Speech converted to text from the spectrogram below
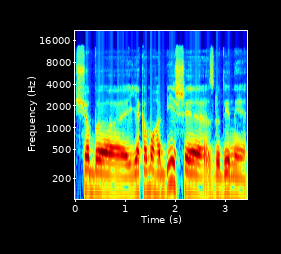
щоб е, якомога більше з людини е,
